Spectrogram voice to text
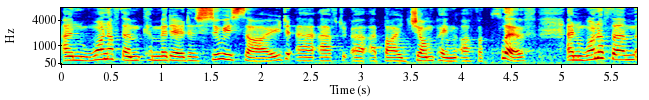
and one of them committed suicide after by jumping off a cliff, and one of them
